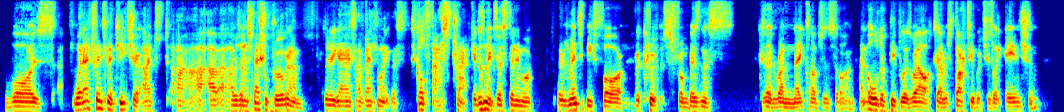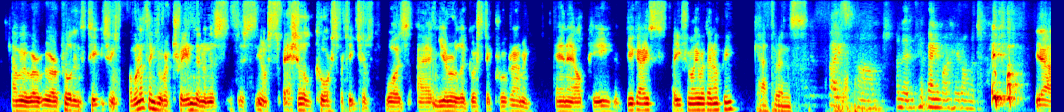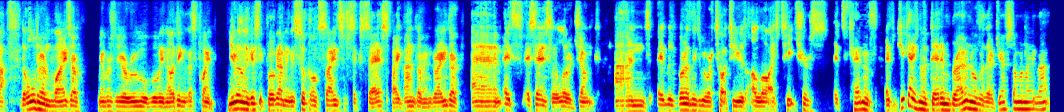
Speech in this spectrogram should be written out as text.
was when I trained to be a teacher. I I, I, I was on a special program. Do you guys have anything like this? It's called Fast Track. It doesn't exist anymore. It was meant to be for recruits from business because I'd run nightclubs and so on, and older people as well because I was 30, which is like ancient and we were we were pulled into teaching. And one of the things we were trained in in this this you know special course for teachers was uh, neuro linguistic programming (NLP). Do you guys are you familiar with NLP? Catherine's face palmed and then banging my head on the table. Yeah, the older and wiser members of your room will be nodding at this point. Neurolinguistic programming, the so-called science of success by Bandler and Grinder, um, it's essentially a lot of junk. And it was one of the things we were taught to use a lot as teachers. It's kind of, if, do you guys know Derren Brown over there? Do you have someone like that?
